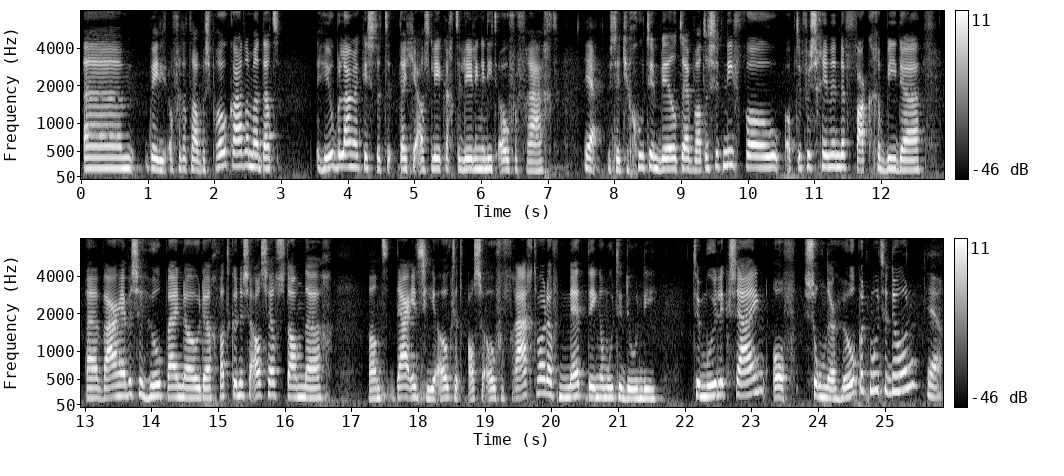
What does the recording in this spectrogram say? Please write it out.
ehm, ik weet niet of we dat al besproken hadden, maar dat heel belangrijk is dat, dat je als leerkracht de leerlingen niet overvraagt. ja. Dus dat je goed in beeld hebt wat is het niveau op de verschillende vakgebieden. Eh, waar hebben ze hulp bij nodig? Wat kunnen ze al zelfstandig? Want daarin zie je ook dat als ze overvraagd worden of net dingen moeten doen die te moeilijk zijn of zonder hulp het moeten doen, ja.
